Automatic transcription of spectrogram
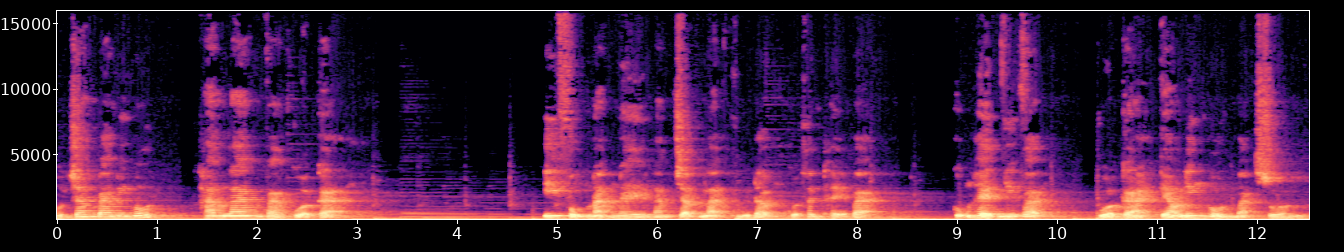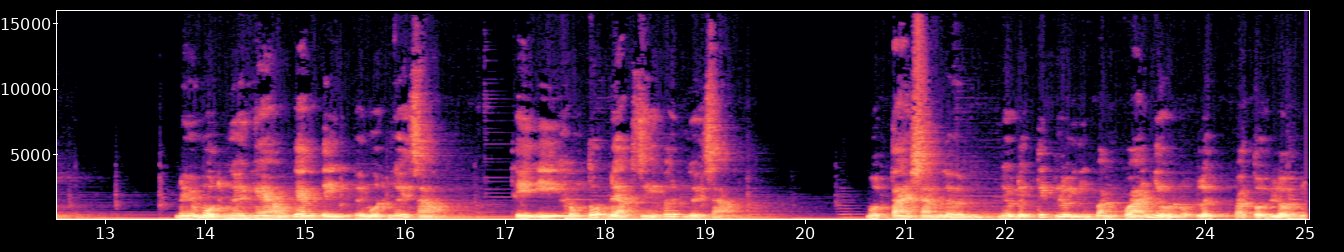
131 Tham lam và của cải Y phục nặng nề làm chậm lại cử động của thân thể bạn. Cũng hệt như vậy, của cải kéo linh hồn bạn xuống. Nếu một người nghèo ghen tị với một người giàu, thì y không tốt đẹp gì hơn người giàu. Một tài sản lớn nếu được tích lũy bằng quá nhiều nỗ lực và tội lỗi,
